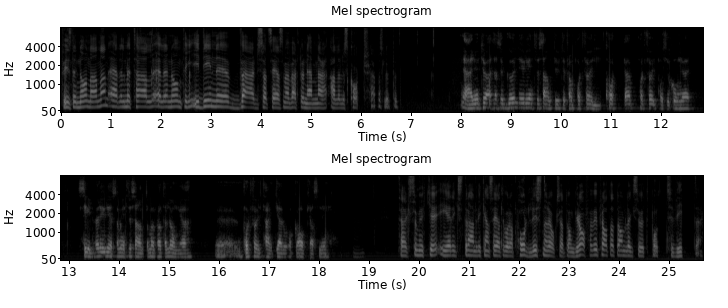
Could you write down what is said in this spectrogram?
Finns det någon annan ädelmetall eller någonting i din eh, värld så att säga som är värt att nämna alldeles kort här på slutet? Nej, jag tror att alltså, guld är ju intressant utifrån portfölj, korta portföljpositioner. Silver är det som är intressant om man pratar långa eh, portföljtankar och avkastning. Tack så mycket Erik Strand. Vi kan säga till våra poddlyssnare också att de grafer vi pratat om läggs ut på Twitter.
